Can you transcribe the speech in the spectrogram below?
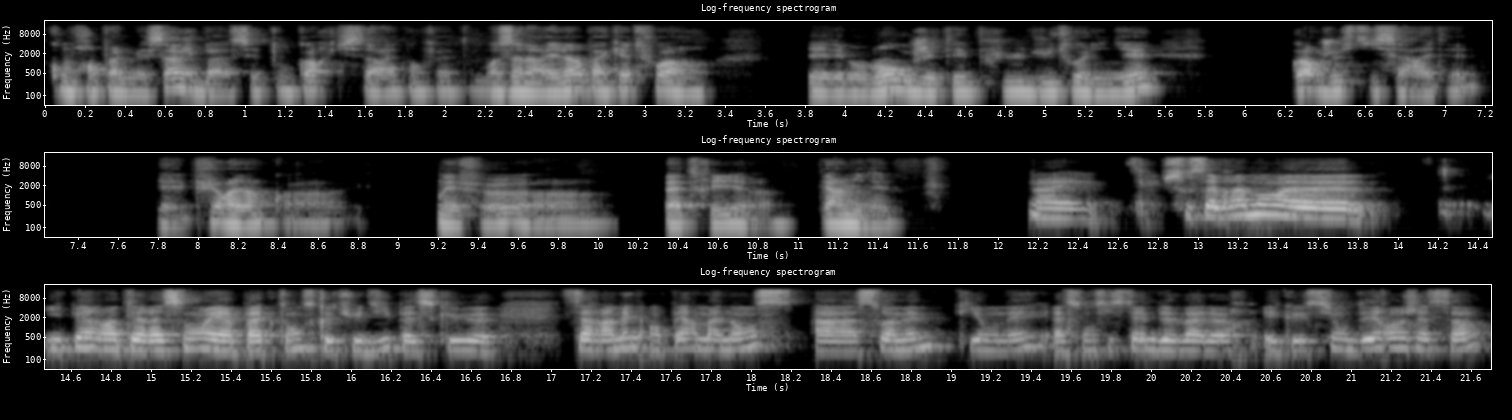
comprends pas le message, bah c'est ton corps qui s'arrête en fait. Moi ça m'est arrivé un paquet de fois. Hein. Il y a des moments où j'étais plus du tout aligné, le corps juste il arrêté, il y avait plus rien quoi. On est feu, batterie terminée. Ouais, je trouve ça vraiment hyper intéressant et impactant ce que tu dis parce que ça ramène en permanence à soi-même qui on est, à son système de valeurs et que si on déroge à ça,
